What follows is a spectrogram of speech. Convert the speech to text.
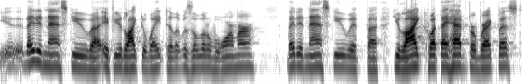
They didn't ask you uh, if you'd like to wait till it was a little warmer. They didn't ask you if uh, you liked what they had for breakfast.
